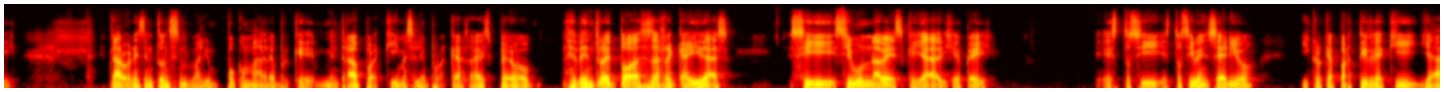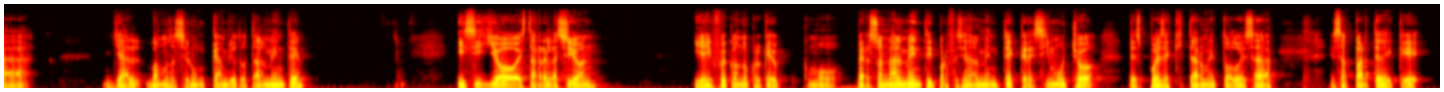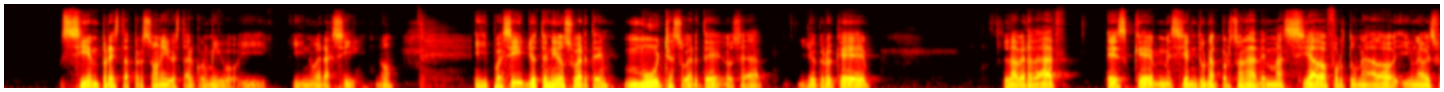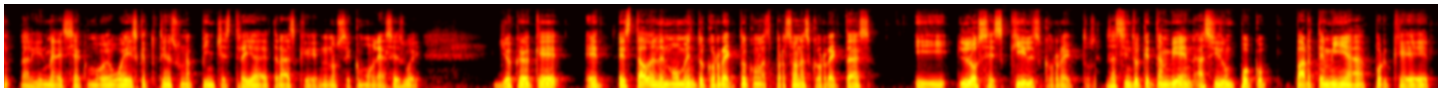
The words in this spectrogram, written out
Claro, en ese entonces me valía un poco madre porque me entraba por aquí me salía por acá, ¿sabes? Pero dentro de todas esas recaídas, sí, sí hubo una vez que ya dije, ok, esto sí, esto sí va en serio y creo que a partir de aquí ya, ya vamos a hacer un cambio totalmente. Y siguió esta relación y ahí fue cuando creo que como personalmente y profesionalmente crecí mucho después de quitarme toda esa, esa parte de que siempre esta persona iba a estar conmigo y, y no era así, ¿no? Y pues sí, yo he tenido suerte, mucha suerte, o sea, yo creo que la verdad es que me siento una persona demasiado afortunado y una vez alguien me decía como, güey, es que tú tienes una pinche estrella detrás que no sé cómo le haces, güey. Yo creo que he, estado en el momento correcto, con las personas correctas y los skills correctos. O sea, siento que también ha sido un poco parte mía porque,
